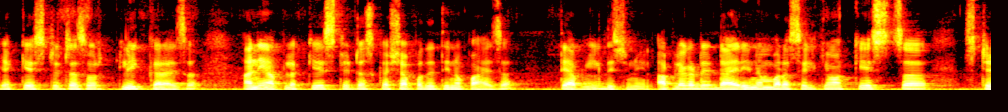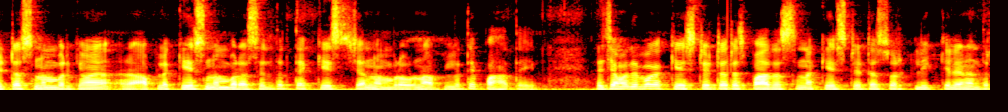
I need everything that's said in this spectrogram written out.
या केस स्टेटसवर क्लिक करायचं. आणि आपलं केस स्टेटस कशा पद्धतीनं पाहायचं ते आपल्याला दिसून येईल. आपल्याकडे डायरी नंबर असेल किंवा केसचं स्टेटस नंबर किंवा आपला केस नंबर असेल तर त्या केसच्या नंबरवरून आपल्याला ते पाहता येईल. त्याच्यामध्ये बघा केस स्टेटस पाहत असताना केस स्टेटसवर क्लिक केल्यानंतर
